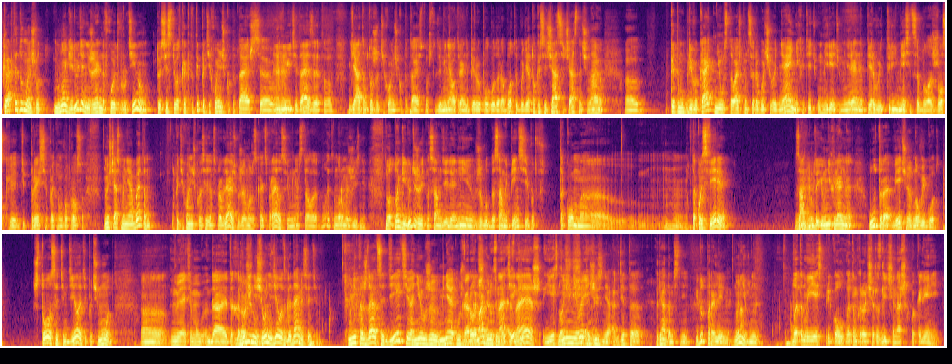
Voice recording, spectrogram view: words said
как ты думаешь, вот многие люди, они же реально входят в рутину, то есть если вот как-то ты потихонечку пытаешься Мгм. выйти, да, из этого, я там тоже тихонечку пытаюсь, потому что для меня вот реально первые полгода работы были, я только сейчас, сейчас начинаю э, к этому привыкать, не уставать в конце рабочего дня и не хотеть умереть. У меня реально первые три месяца была жесткая депрессия по этому вопросу. Но сейчас мы не об этом, потихонечку я с этим справляюсь, уже, можно сказать, справился, и у меня стало, ну, это нормой жизни. Но вот многие люди же ведь, на самом деле, они живут до самой пенсии вот в таком, э, в такой сфере замкнутой, и у них реально утро, вечер, Новый год. Что с этим делать и почему вот э, Ну, я тебе могу... Да, это хорошо. люди ничего не делают с годами с этим? У них рождаются дети, они уже меняют, Короче, дома, берут зна- ипотеки, знаешь, есть но они не в этой жизни, а где-то рядом с ней. Идут параллельно, но не в ней. В этом и есть прикол. В этом, короче, различие наших поколений.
